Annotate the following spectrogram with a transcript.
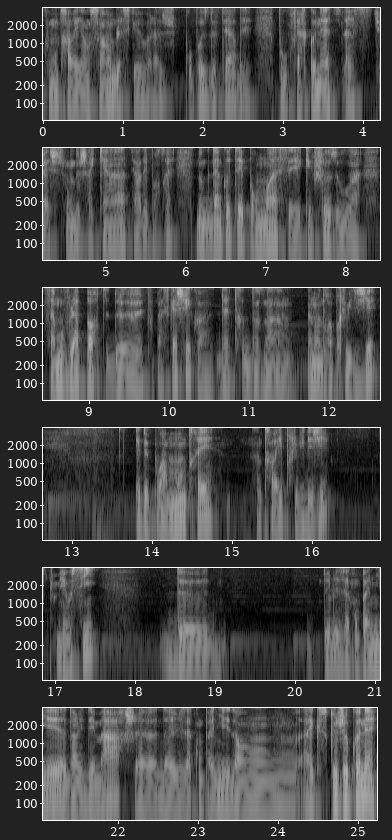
qu'on travaille ensemble? Est-ce que, voilà, je propose de faire des, pour faire connaître la situation de chacun, faire des portraits? Donc d'un côté, pour moi, c'est quelque chose où euh, ça m'ouvre la porte de, il faut pas se cacher, quoi, d'être dans un, un, endroit privilégié et de pouvoir montrer un travail privilégié, mais aussi de de les accompagner dans les démarches, euh, de les accompagner dans, avec ce que je connais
